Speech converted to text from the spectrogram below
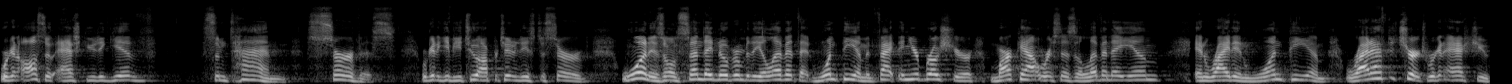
We're going to also ask you to give some time, service. We're going to give you two opportunities to serve. One is on Sunday, November the 11th at 1 p.m. In fact, in your brochure, mark out where it says 11 a.m. and write in 1 p.m. Right after church, we're going to ask you,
